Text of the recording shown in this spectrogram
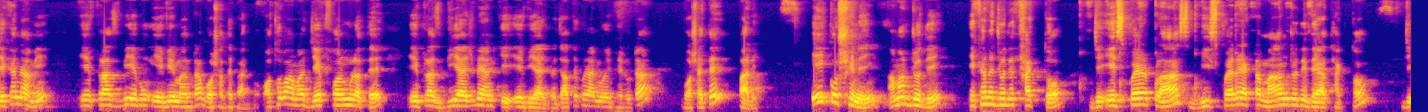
যেখানে আমি এ প্লাস বি এবং এ বির মানটা বসাতে পারব। অথবা আমার যে ফর্মুলাতে এ প্লাস বি আসবে আর কি এ বি আসবে, যাতে করে আমি ওই ভ্যালুটা বসাতে পারি। এই কোশ্চেনেই আমার যদি, এখানে যদি থাকতো যে এ স্কোয়ার প্লাস বি স্কোয়ারের একটা মান যদি দেয়া থাকতো, যে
